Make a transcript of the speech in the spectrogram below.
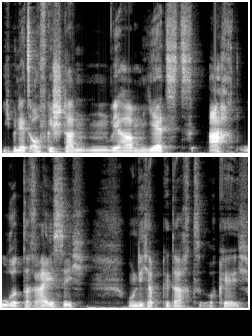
ich bin jetzt aufgestanden, wir haben jetzt 8.30 Uhr und ich habe gedacht, okay, ich,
